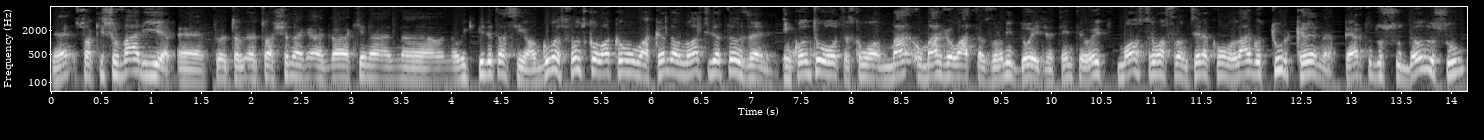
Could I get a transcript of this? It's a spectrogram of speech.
né? Só que isso varia. É, eu, tô, eu tô achando agora aqui na, na, na Wikipedia tá assim, ó, algumas fontes colocam o Wakanda ao norte da Tanzânia, enquanto outras, como o Marvel Atlas volume 2, de 88, mostram a fronteira com o Lago Turkana, perto do Sudão do Sul,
